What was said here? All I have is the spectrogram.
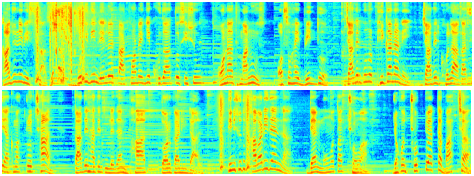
কাজলি বিশ্বাস, প্রতিদিন রেলওয়ে প্ল্যাটফর্মে গিয়ে ক্ষুধার্ত শিশু, অনাথ মানুষ, অসহায় বৃদ্ধ, যাদের কোনো ঠিকানা নেই, যাদের খোলা আকাশে একমাত্র ছাদ, তাদের হাতে তুলে দেন ভাত, তরকারি, ডাল। তিনি শুধু খাবারই দেন না, দেন মমতার ছোঁয়া। যখন ছোট্ট একটা বাচ্চা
